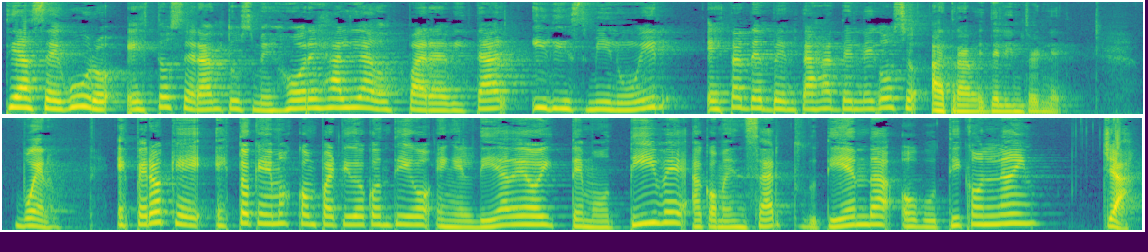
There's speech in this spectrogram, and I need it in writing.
Te aseguro, estos serán tus mejores aliados para evitar y disminuir estas desventajas del negocio a través del Internet. Bueno, espero que esto que hemos compartido contigo en el día de hoy te motive a comenzar tu tienda o boutique online ya.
